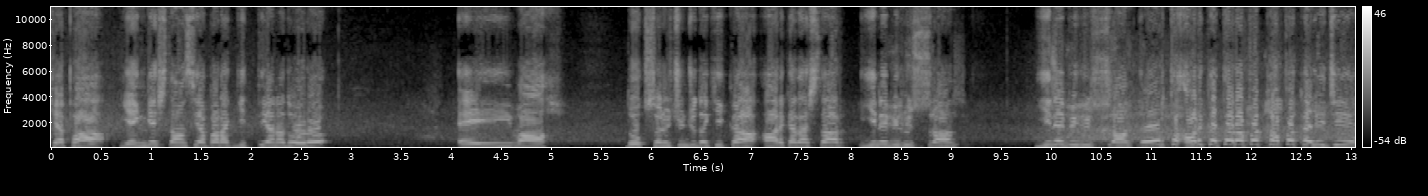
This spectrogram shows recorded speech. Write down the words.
Kepa yengeç dansı yaparak gitti yana doğru. Eyvah. 93. dakika arkadaşlar yine bir hüsran. Yine bir hüsran. Orta arka tarafa kafa kaleci.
